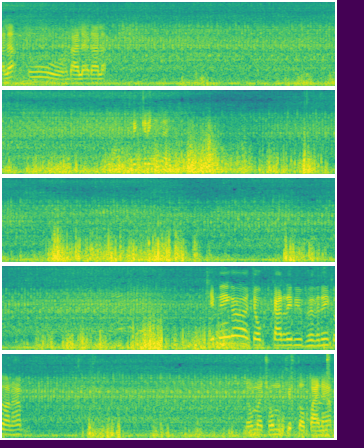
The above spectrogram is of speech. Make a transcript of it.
ได้แล้ว โอ้ ได้แล้ว ได้แล้วกริ๊งกริ๊งเลย คลิปนี้ก็จบการรีวิวเพียงเท่านี้ก่อนนะครับเรามาชมคลิปต่อไปนะครับ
